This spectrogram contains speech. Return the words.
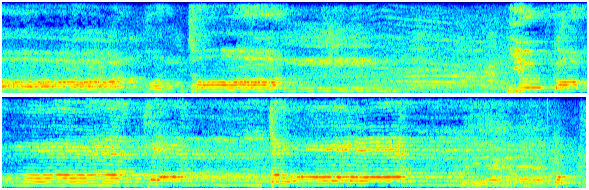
อนคนจน หยุดก่อนคนจนแม่ตกใจหน่อยต้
